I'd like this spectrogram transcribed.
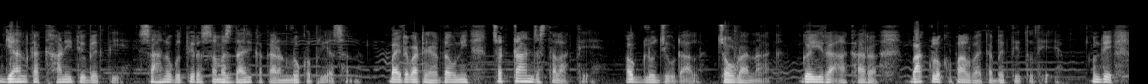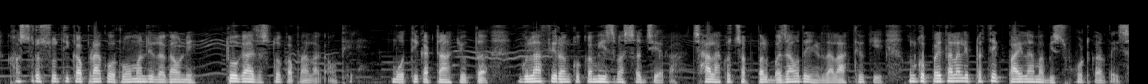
ज्ञानका खानी त्यो व्यक्ति सहानुभूति र समझदारीका कारण लोकप्रिय छन्। बाहिरबाट हेर्दा उनी चट्टान जस्ता लाग्थे। अग्लो जिउडाल चौडा नाक गहिरा आँखा र बाक्लो कपाल भएका व्यक्तित्व थिए। उनले खस्रो सुती कपडाको रोमनले लगाउने तोगा जस्तो कपडा लगाउँथे। मोतीका टाँकयुक्त गुलाफी रङको कमिजमा सजिएर छालाको चप्पल बजाउँदै हिँड्दा लाग्थ्यो कि उनको पैतालाले प्रत्येक पाइलामा विस्फोट गर्दैछ।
